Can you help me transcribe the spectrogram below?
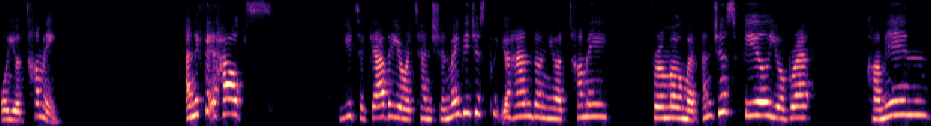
or your tummy. And if it helps, you to gather your attention, maybe just put your hand on your tummy for a moment and just feel your breath come in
